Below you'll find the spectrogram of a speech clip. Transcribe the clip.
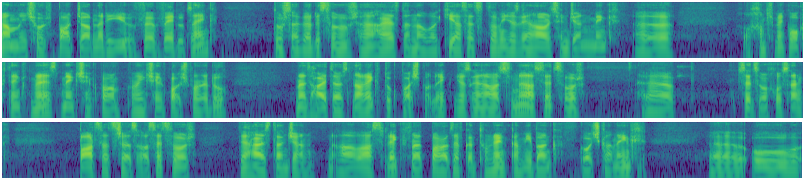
կամ ինչ որ պատճառների վերուծենք դուրս է գալիս որ Հայաստանն ուղղակի ասաց որ միջազգային հանրություն ջան մենք խնդրում ենք օգնենք մեզ մենք չենք մենք չենք պաշտպանելու մենք հայտարարություն արեք դուք պաշտպանեք միջազգային հանրությունը ասաց որ ասաց որ խոսանք բարձրացրած ասաց որ դե Հայաստան ջան ասել եք մենք բարձր կընդունենք կամ մի բան կոչ կանենք ու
